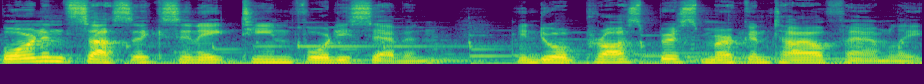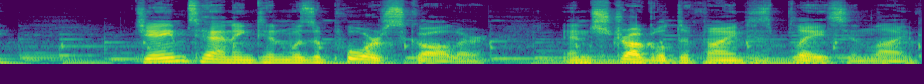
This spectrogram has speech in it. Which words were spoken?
Born in Sussex in 1847 into a prosperous mercantile family, James Hannington was a poor scholar and struggled to find his place in life.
